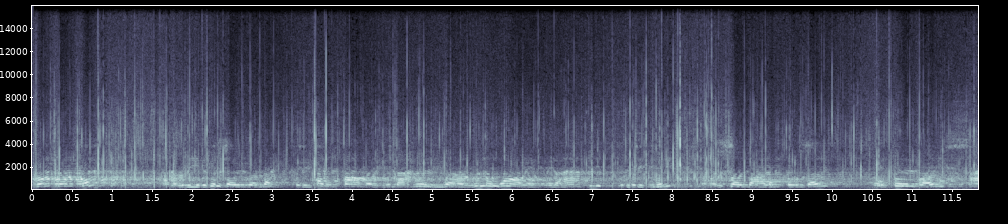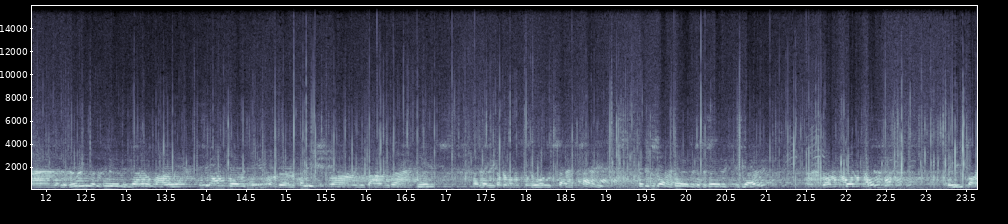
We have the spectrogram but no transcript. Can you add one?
Rock Doctor and the leader just over a length to Tenant Farmer who did that really well. River Wide on the other hand did particularly and was slowed by a length or so in third place and the the field is El Valiente on debut under a patient ride by Grant Gibbs as they come on towards fence 8. This is our first observation to go and Rock Doctor leads by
